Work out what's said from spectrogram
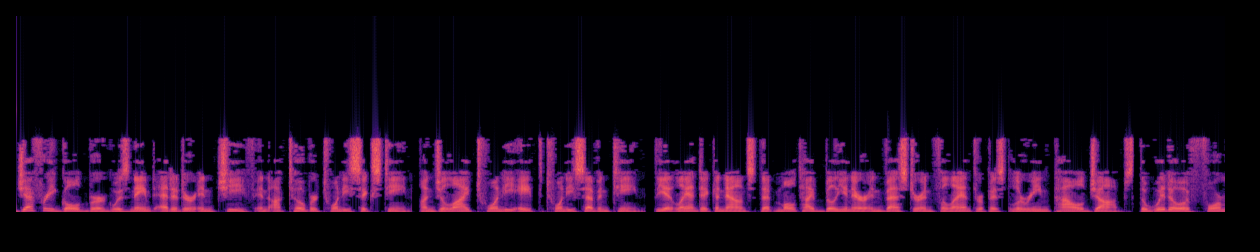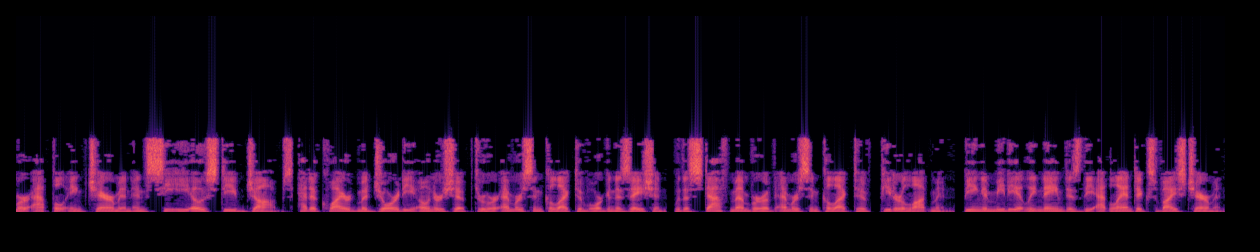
Jeffrey Goldberg was named editor-in-chief in October 2016. On July 28, 2017, The Atlantic announced that multi-billionaire investor and philanthropist Laurene Powell Jobs, the widow of former Apple Inc. chairman and CEO Steve Jobs, had acquired majority ownership through her Emerson Collective organization, with a staff member of Emerson Collective, Peter Lattman, being immediately named as the Atlantic's vice chairman.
